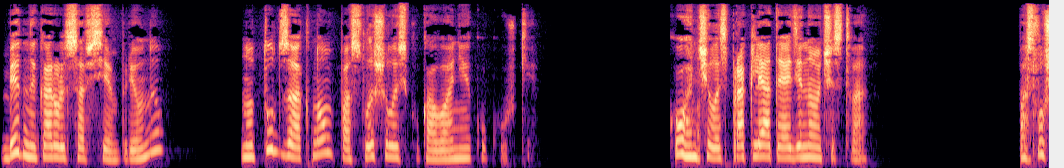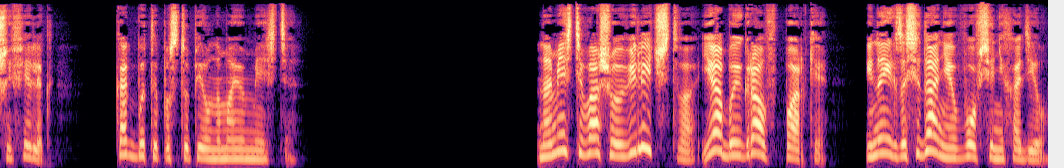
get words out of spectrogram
Бедный король совсем приуныл, но тут за окном послышалось кукование кукушки. Кончилось проклятое одиночество. Послушай, Фелик, как бы ты поступил на моем месте? На месте вашего величества я бы играл в парке и на их заседания вовсе не ходил.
